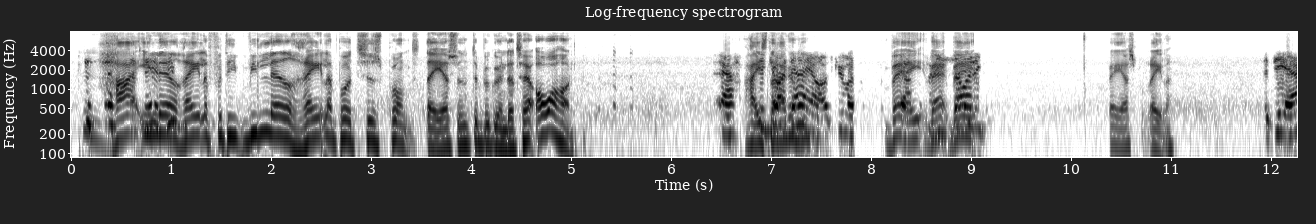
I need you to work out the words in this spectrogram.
Har I lavet regler? Fordi vi lavede regler på et tidspunkt, da jeg synes, det begyndte at tage overhånd. ja, Har I det, gjorde, det har jeg også gjort. Hvad er, I, hvad, hvad, er, det, hvad er jeres regler? det er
